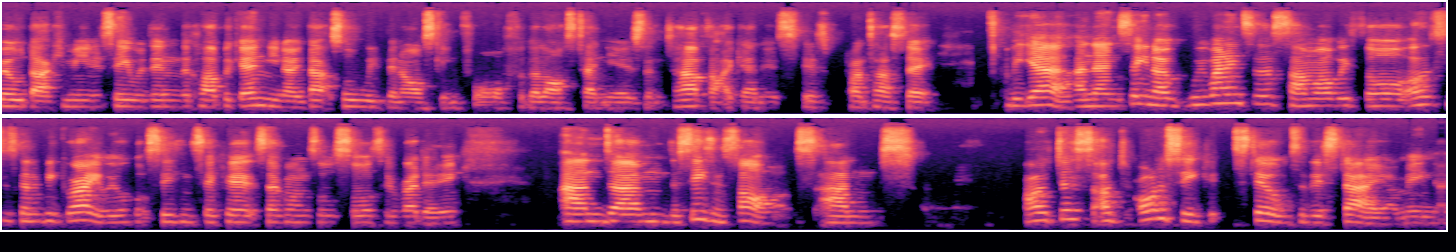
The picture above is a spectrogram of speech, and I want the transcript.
build that community within the club again. You know, that's all we've been asking for for the last ten years, and to have that again is is fantastic but yeah, and then so you know, we went into the summer. We thought, oh, this is going to be great. We all got season tickets. Everyone's all sorted, ready, and um, the season starts. And I just, I honestly, still to this day, I mean,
